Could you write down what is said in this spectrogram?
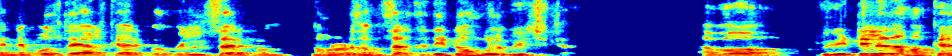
എന്നെ പോലത്തെ ആൾക്കാർ ഇപ്പൊ മിൽ സാർ ഇപ്പം നമ്മളോട് സംസാരിച്ചത് ഈ ഡോങ്കൾ ഉപയോഗിച്ചിട്ട് അപ്പോ വീട്ടിൽ നമുക്ക്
